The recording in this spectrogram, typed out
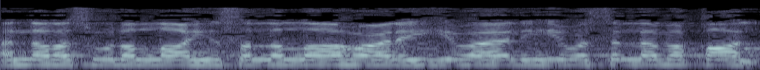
أن رسول الله صلى الله عليه وآله وسلم قال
